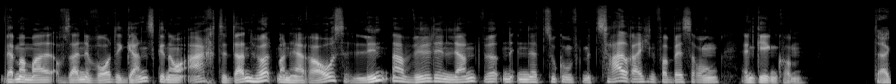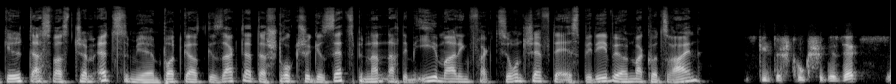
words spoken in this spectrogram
wenn man mal auf seine Worte ganz genau achtet, dann hört man heraus, Lindner will den Landwirten in der Zukunft mit zahlreichen Verbesserungen entgegenkommen. Da gilt das, was Cem Özdemir im Podcast gesagt hat, das Strucksche Gesetz, benannt nach dem ehemaligen Fraktionschef der SPD. Wir hören mal kurz rein. Es gilt das Strucksche Gesetz, äh,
